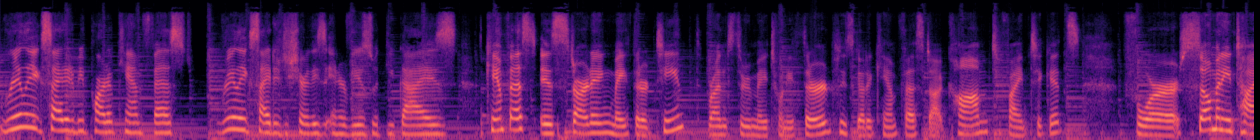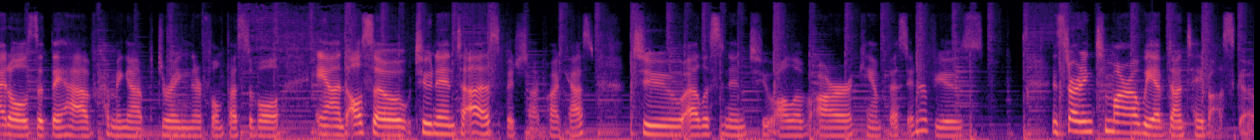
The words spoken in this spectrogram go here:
really excited to be part of CAAMFest. Really excited to share these interviews with you guys. CAAMFest is starting May 13th, runs through May 23rd. Please go to caamfest.com to find tickets for so many titles that they have coming up during their film festival. And also tune in to us, Bitch Talk Podcast, to uh, listen in to all of our CAAMFest interviews. And starting tomorrow, we have Dante Basco.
